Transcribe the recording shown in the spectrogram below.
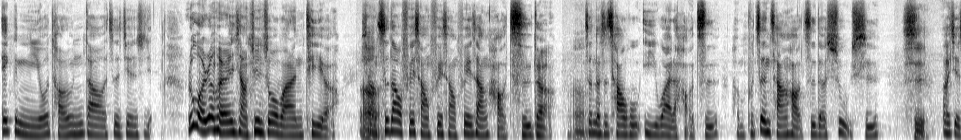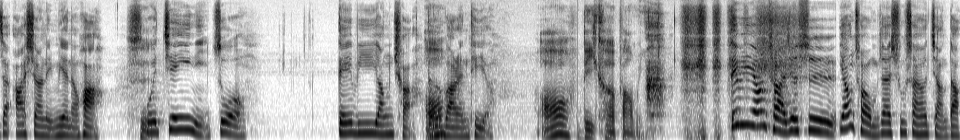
Agni 有讨论到这件事情。如果任何人想去做 volunteer，想吃到非常非常非常好吃的，嗯真的是超乎意外的好吃，很不正常好吃的素食，是而且在阿翔里面的话，是我建议你做 David Youngtra 的哦 volunteer。哦，立刻报名。David Yantra 就是 Yantra，我们在书上有讲到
